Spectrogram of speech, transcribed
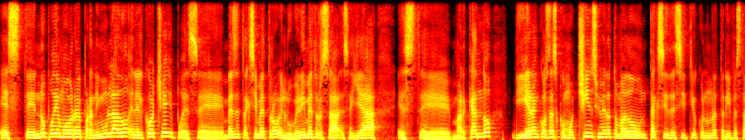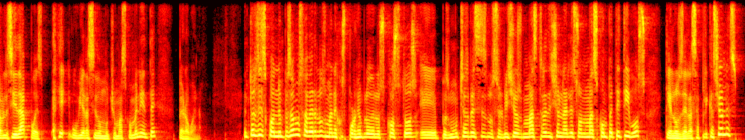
Este, no podía moverme para ningún lado en el coche y pues en vez de taxímetro, el Uberímetro seguía este, marcando y eran cosas como, chin, si hubiera tomado un taxi de sitio con una tarifa establecida, pues hubiera sido mucho más conveniente, pero bueno. Entonces, cuando empezamos a ver los manejos, por ejemplo, de los costos, eh, pues muchas veces los servicios más tradicionales son más competitivos que los de las aplicaciones.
